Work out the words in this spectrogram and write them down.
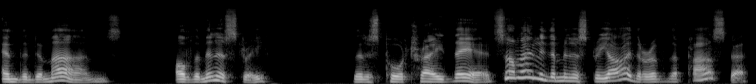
and the demands of the ministry that is portrayed there. It's not only the ministry either of the pastor,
